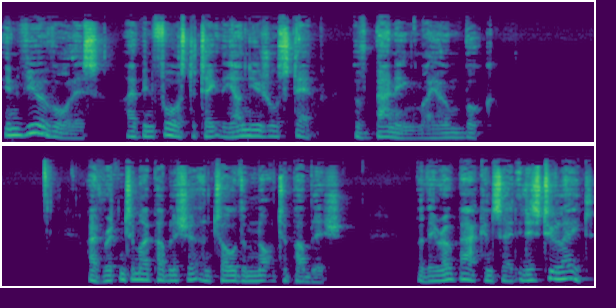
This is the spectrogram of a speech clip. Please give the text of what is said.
In view of all this, I've been forced to take the unusual step of banning my own book. I've written to my publisher and told them not to publish, but they wrote back and said, It is too late.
